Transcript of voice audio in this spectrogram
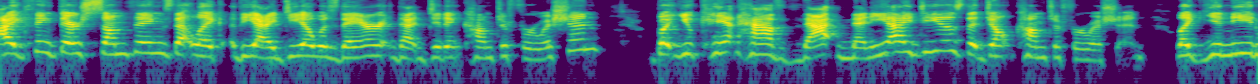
I think there's some things that like the idea was there that didn't come to fruition, but you can't have that many ideas that don't come to fruition. Like you need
